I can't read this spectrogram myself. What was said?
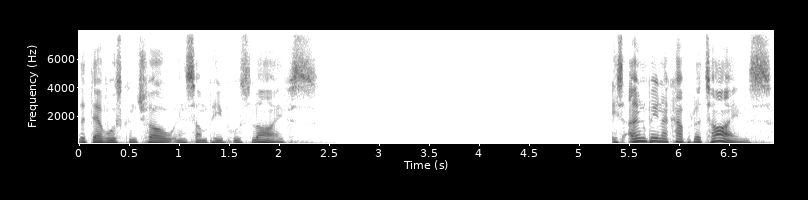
the devil's control in some people's lives. It's only been a couple of times,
